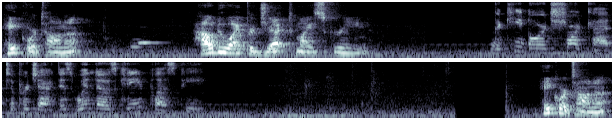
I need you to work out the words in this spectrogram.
Hey Cortana, how do I project my screen? The keyboard shortcut to project is Windows key plus P. Hey Cortana,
